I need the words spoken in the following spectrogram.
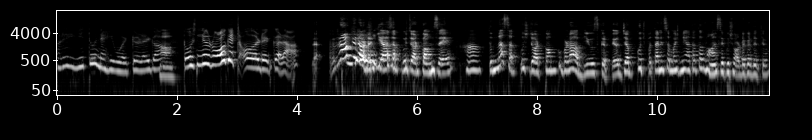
अरे ये तो नहीं वर्क करेगा। हाँ। तो उसने रॉकेट ऑर्डर करा। रॉकेट ऑर्डर किया सब कुछ डॉट कॉम से। हाँ। तुम ना सब कुछ डॉट कॉम को बड़ा अब्यूज करते हो। जब कुछ पता नहीं समझ नहीं आता तो वहाँ से कुछ ऑर्डर कर देते हो।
